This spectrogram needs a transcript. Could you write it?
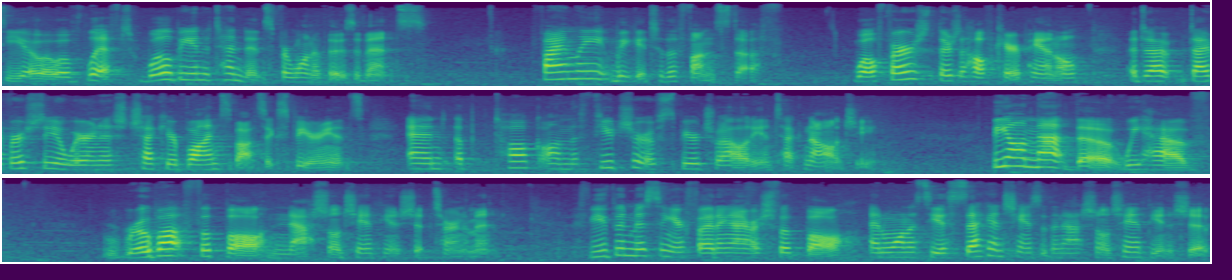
COO of Lyft, will be in attendance for one of those events. Finally, we get to the fun stuff. Well, first, there's a healthcare panel a di diversity awareness check your blind spots experience, and a talk on the future of spirituality and technology. Beyond that, though, we have Robot Football National Championship Tournament. If you've been missing your Fighting Irish football and want to see a second chance at the national championship,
